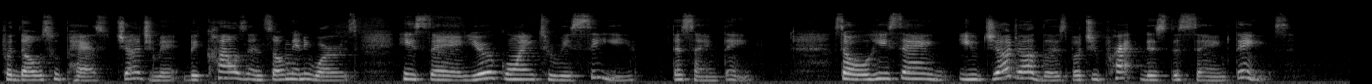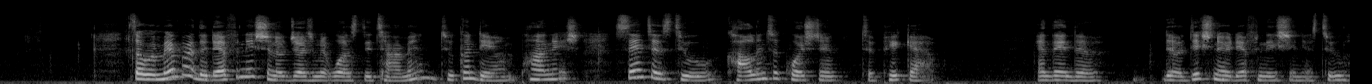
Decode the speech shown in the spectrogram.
for those who pass judgment because, in so many words, he's saying you're going to receive the same thing. So he's saying you judge others, but you practice the same things. So remember, the definition of judgment was determine, to condemn, punish, sentence to, call into question, to pick out. And then the, the dictionary definition is to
